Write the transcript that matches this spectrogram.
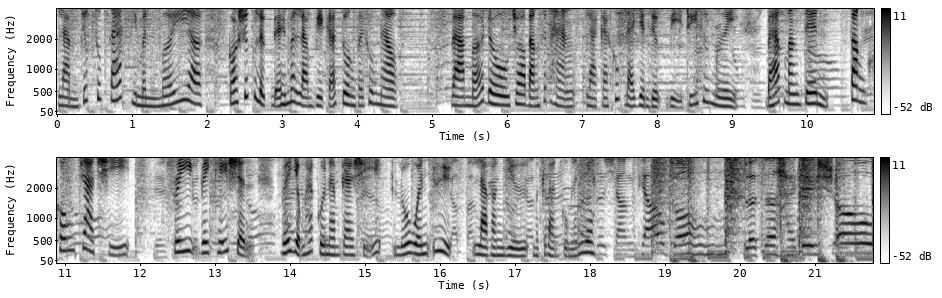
làm chất xúc tác thì mình mới uh, có sức lực để mà làm việc cả tuần phải không nào và mở đầu cho bảng xếp hạng là ca khúc đã giành được vị trí thứ 10 bài hát mang tên Phang không cha chỉ Free Vacation với giọng hát của nam ca sĩ Lúa Quấn Yu là Văn Dự mời các bạn cùng lắng nghe 像条狗，垃圾还得收。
